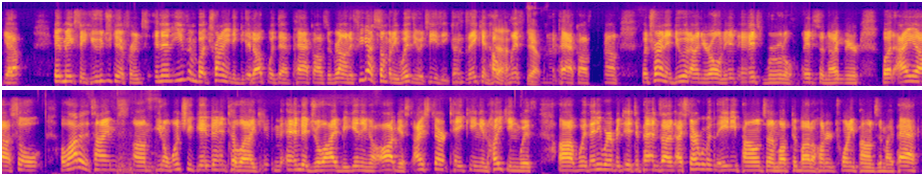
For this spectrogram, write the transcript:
Yeah, it makes a huge difference. And then even but trying to get up with that pack off the ground, if you got somebody with you, it's easy because they can help yeah. lift yeah. the pack off the ground. But trying to do it on your own, it, it's brutal. It's a nightmare. But I uh, so a lot of the times, um, you know, once you get into like end of July, beginning of August, I start taking and hiking with uh, with anywhere, but it depends on. I start with 80 pounds and I'm up to about 120 pounds in my pack.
